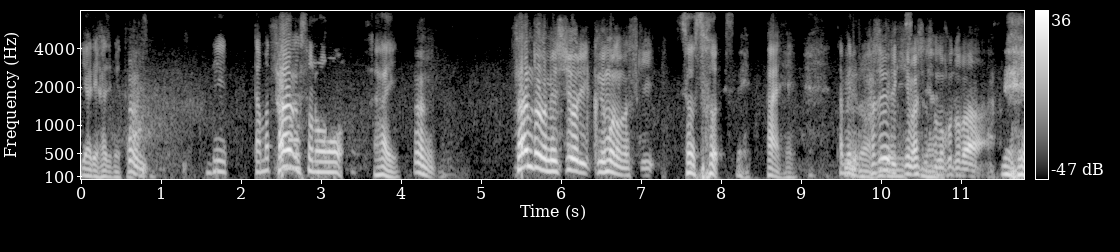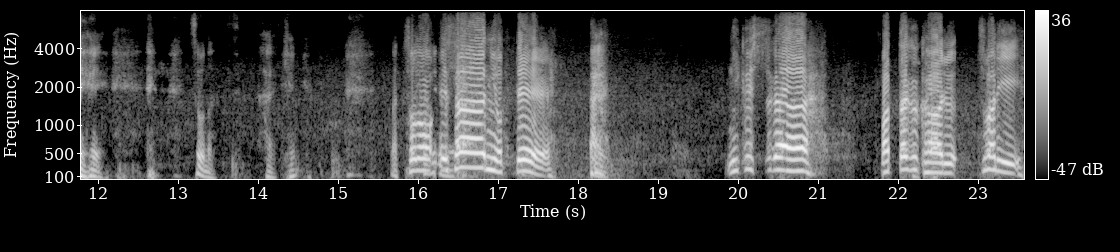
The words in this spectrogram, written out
やり始めたんです。で、たまたまその、はい、うん。三度の飯より食い物が好き。そうそうですね。はい。食べるのはうん初めて聞きました、そのこ言葉。ね えそうなんです。はい。まあその餌によって、はい。肉質が全く変わる。つまり、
